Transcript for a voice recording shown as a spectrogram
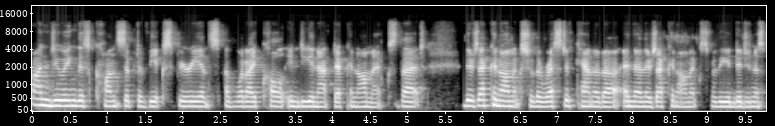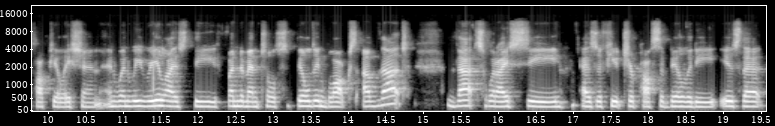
undoing this concept of the experience of what i call indian act economics that there's economics for the rest of Canada, and then there's economics for the Indigenous population. And when we realize the fundamental building blocks of that, that's what I see as a future possibility is that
